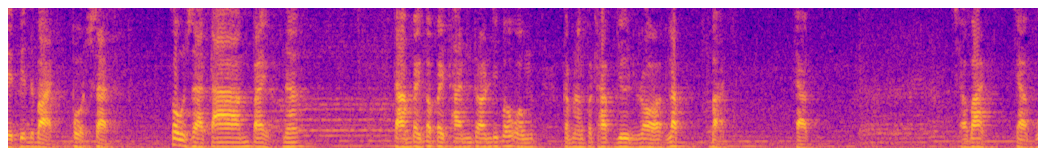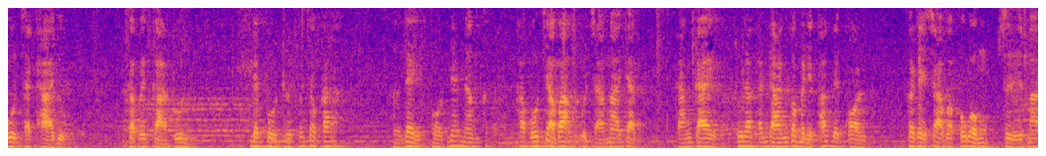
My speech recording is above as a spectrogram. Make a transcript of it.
ด็จบิณฑบาตโปรดสัตว์ ก็อุตส่าห์ตามไปนะ ตามไปก็ไปทันตอนที่พระองค์กำลังประทับยืนรอรับบาตรจากชาวบ้านจากผู้ศรัทธาอยู่ก็ไปกราบทูลได้โปรดเถิดพระเจ้าข้าได้โปรดแนะนำข้าพุทธเจ้าบ้างอุตส่าห์มาจาก ทางไกลธุรกันดารก็ไม่ได้พักได้พรก็ได้ทราบว่าพระองค์เสด็จมา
